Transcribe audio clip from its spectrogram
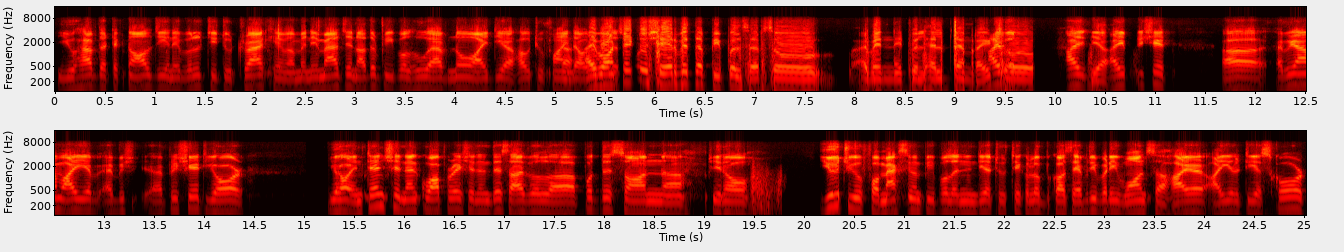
you have the technology and ability to track him. I mean, imagine other people who have no idea how to yeah, find out I wanted to share with the people, sir. So I mean, it will help them, right? I will. So I yeah, I appreciate uh Abhiram, I appreci- appreciate your your intention and cooperation in this. I will uh, put this on uh, you know YouTube for maximum people in India to take a look because everybody wants a higher IELTS score,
